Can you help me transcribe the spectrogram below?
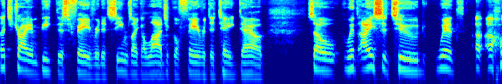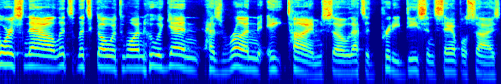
let's try and beat this favorite. It seems like a logical favorite to take down. So with Isitude, with a, a, horse now, let's let's go with one who again has run eight times. So that's a pretty decent sample size.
